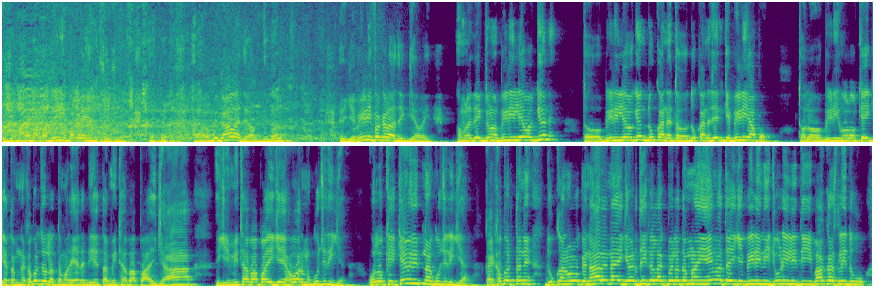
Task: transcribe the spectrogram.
કે મારા બાપા બીડી પકડે એમ થઈ ગયું. અમુક આવા જવાબ દે બોલો. થઈ ગયા. બીડી પકડવા જગ્યા હોય. હમણાં એક જણો બીડી લેવા ગયો ને, તો બીડી લેવા ગયો ને દુકાને, તો દુકાને જઈને કે બીડી આપો. તો લો, બીડી વાળો કહે કે, તમને ખબર છે તમારે યારે બે હતા, મીઠા બાપા આવી ગયા. હા એ કે મીઠા બાપા એ ગયા સવારમાં ગુજરી ગયા. ઓલો કે કેવી રીતના ગુજરી ગયા? કાંઈ ખબર તને? દુકાન વાળો કે, ના રે, ના કે અડધી કલાક પહેલાં તમને હમણાં અહીં આવ્યા હતા કે બીડીની જોડી લીધી, બાકસ લીધું.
